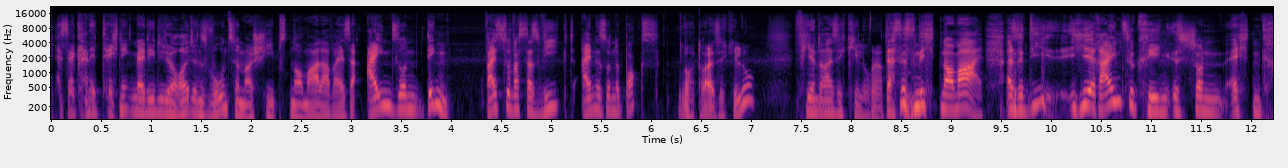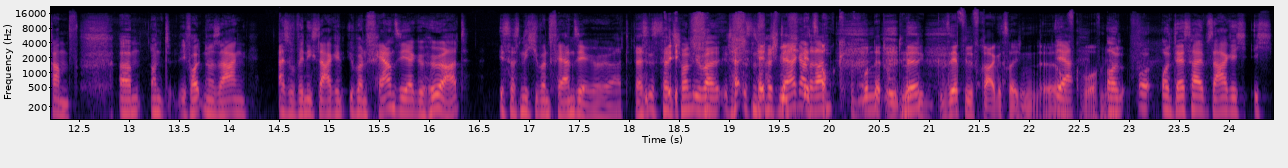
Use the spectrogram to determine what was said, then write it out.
das ist ja keine Technik mehr, die du dir heute ins Wohnzimmer schiebst normalerweise. Ein so ein Ding. Weißt du, was das wiegt? Eine so eine Box? Noch 30 Kilo? 34 Kilo. Ja. Das ist nicht normal. Also die hier reinzukriegen, ist schon echt ein Krampf. Ähm, und ich wollte nur sagen, also wenn ich sage, über den Fernseher gehört, ist das nicht über den Fernseher gehört. Das ist dann schon über, da ist ein Verstärker dran. auch gewundert und Ne? hätte sehr viele Fragezeichen äh, Ja, aufgeworfen. und, und, und deshalb sage ich, ich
